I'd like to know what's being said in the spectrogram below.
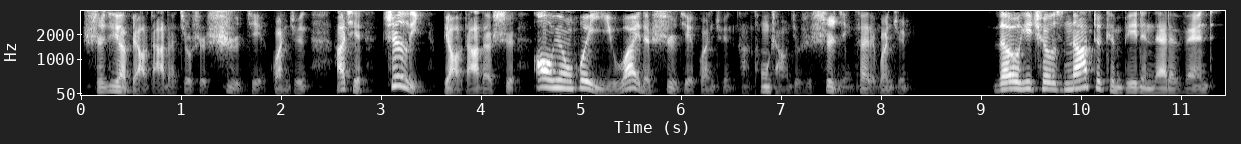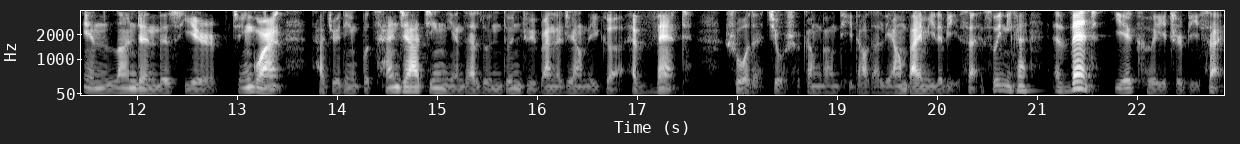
实际要表达的就是世界冠军。而且这里表达的是奥运会以外的世界冠军啊，通常就是世锦赛的冠军。Though he chose not to compete in that event in London this year，尽管 他决定不参加今年在伦敦举办的这样的一个 event，说的就是刚刚提到的两百米的比赛。所以你看，event 也可以指比赛，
